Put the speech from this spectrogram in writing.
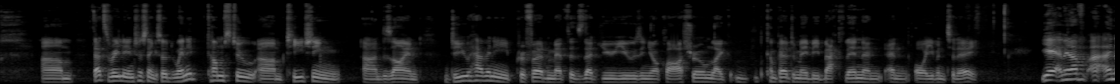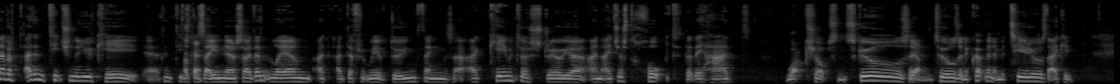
Um, that's really interesting. So when it comes to um, teaching uh, design, do you have any preferred methods that you use in your classroom, like compared to maybe back then and, and or even today? Yeah, I mean, I've, I I never, I didn't teach in the UK. I didn't teach Okay. design there, so I didn't learn a, a different way of doing things. I, I came to Australia and I just hoped that they had workshops in schools and Yeah. tools and equipment and materials that I could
